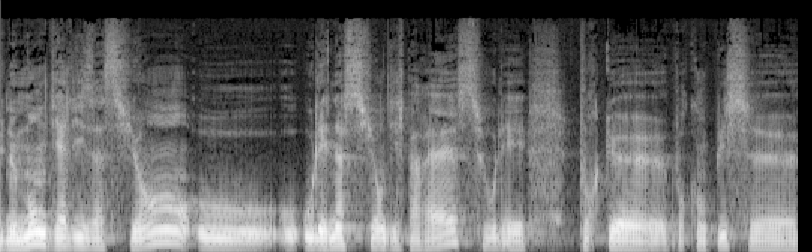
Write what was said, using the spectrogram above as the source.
une mondialisation où, les nations disparaissent, où les, pour pour qu'on puisse euh,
